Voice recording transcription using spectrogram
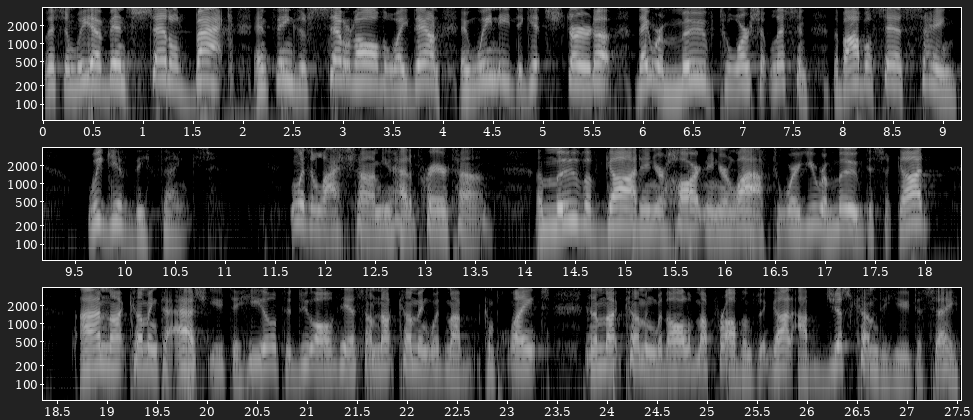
Listen, we have been settled back and things have settled all the way down, and we need to get stirred up. They were moved to worship. Listen, the Bible says, saying, We give thee thanks. When's the last time you had a prayer time? A move of God in your heart and in your life to where you were moved to say, God, I'm not coming to ask you to heal, to do all this. I'm not coming with my complaints, and I'm not coming with all of my problems. But God, I've just come to you to say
